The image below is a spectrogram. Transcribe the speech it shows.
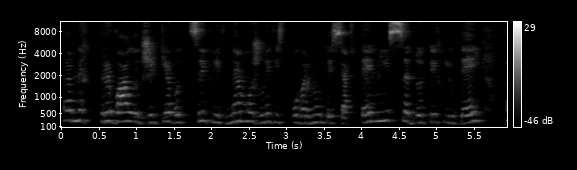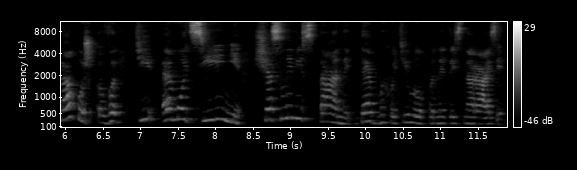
певних тривалих життєвих циклів, неможливість повернутися в те місце до тих людей, також в ті емоційні, щасливі стани, де б ми хотіли опинитись наразі,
